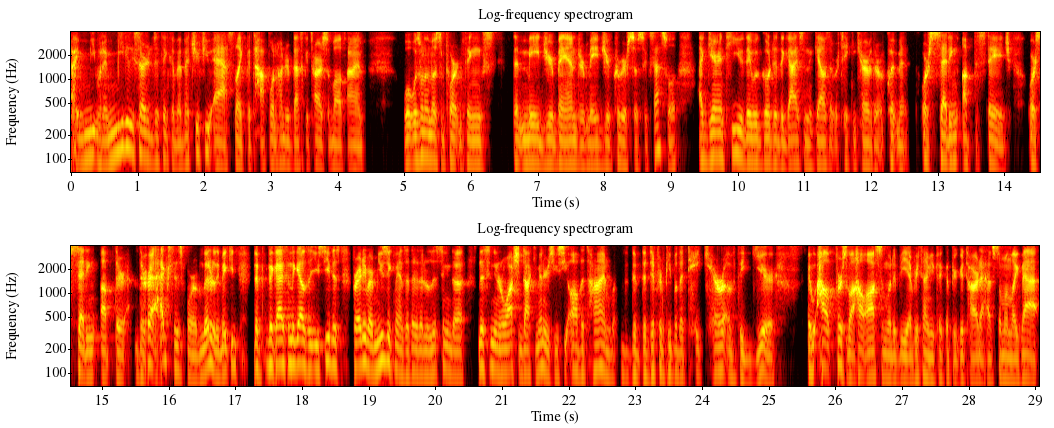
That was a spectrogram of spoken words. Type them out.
I meet what I immediately started to think of. I bet you if you asked like the top 100 best guitarists of all time, what was one of the most important things that made your band or made your career so successful, I guarantee you they would go to the guys and the gals that were taking care of their equipment or setting up the stage or setting up their their axes for them, literally making the, the guys and the gals that you see this for any of our music fans out there that are listening to listening or watching documentaries, you see all the time the, the different people that take care of the gear. How first of all, how awesome would it be every time you pick up your guitar to have someone like that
